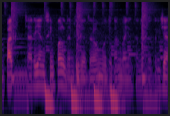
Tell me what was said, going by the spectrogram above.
Empat, cari yang simpel dan tidak terlalu membutuhkan banyak tenaga kerja.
